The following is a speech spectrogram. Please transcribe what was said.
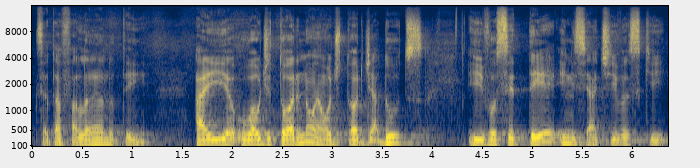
Que você está falando, tem. Aí o auditório não é um auditório de adultos. E você ter iniciativas que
